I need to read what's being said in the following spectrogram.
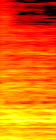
Amen.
